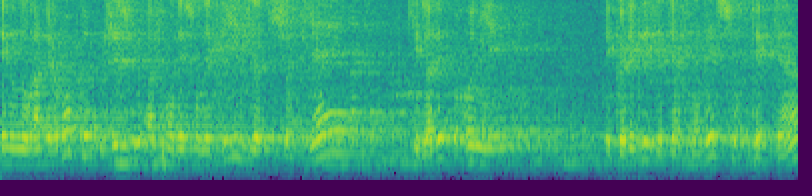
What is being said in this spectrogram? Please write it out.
et nous nous rappellerons que Jésus a fondé son Église sur Pierre, qui l'avait renié. Et que l'Église est bien fondée sur quelqu'un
